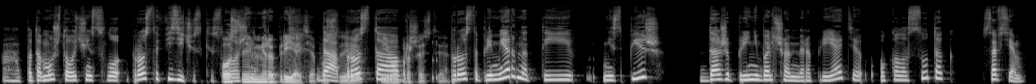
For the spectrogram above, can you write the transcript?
А, Потому что очень сложно, просто физически сложно. После мероприятия, Да, после просто- его прошествия. Просто примерно ты не спишь даже при небольшом мероприятии около суток совсем.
